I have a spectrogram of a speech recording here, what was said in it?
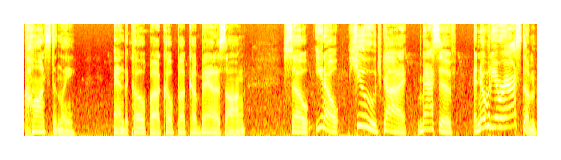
constantly, and the Copa Copa Cabana song. So you know, huge guy, massive, and nobody ever asked him.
